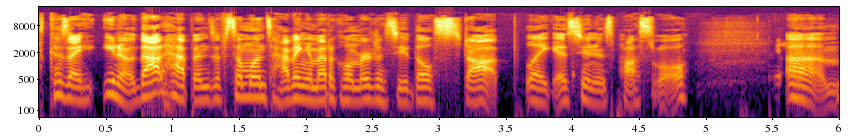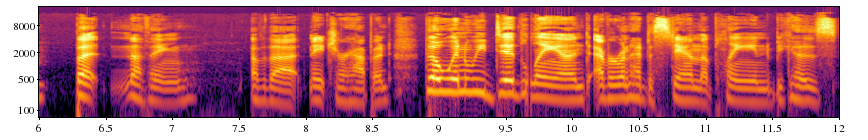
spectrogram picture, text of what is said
because I, you know, that happens if someone's having a medical emergency, they'll stop like as soon as possible. Um, but nothing of that nature happened. Though when we did land, everyone had to stay on the plane because,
